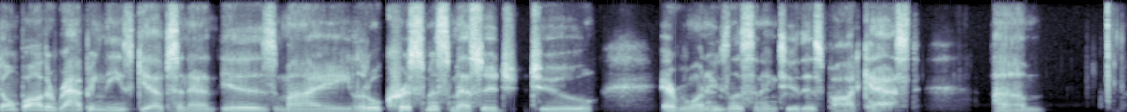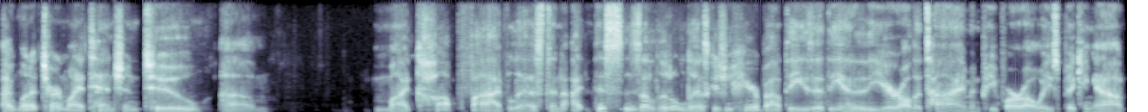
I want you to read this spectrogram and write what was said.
Don't Bother Wrapping These Gifts. And that is my little Christmas message to everyone who's listening to this podcast. Um, I want to turn my attention to um, my top five list. And I, this is a little list because you hear about these at the end of the year all the time, and people are always picking out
